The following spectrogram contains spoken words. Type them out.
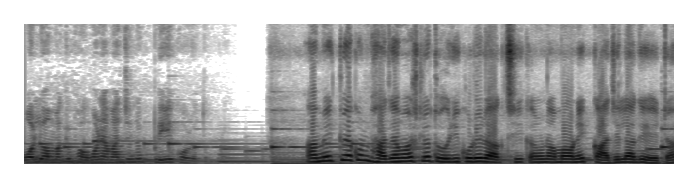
বলো, আমাকে ভগবান আমার জন্য প্রে করো তোমরা। আমি একটু এখন ভাজা মশলা তৈরি করে রাখছি, কারণ আমার অনেক কাজে লাগে এটা।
